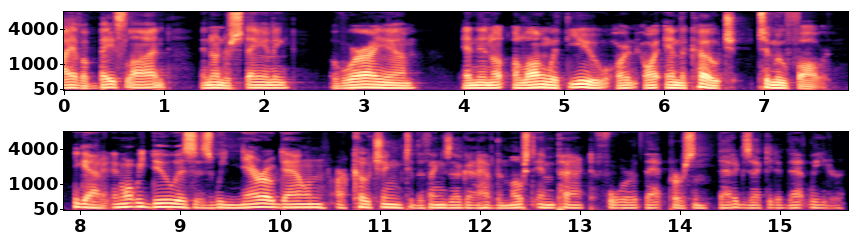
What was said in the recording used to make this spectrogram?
I have a baseline and understanding of where I am, and then along with you or, or and the coach to move forward. You got it. And what we do is is we narrow down our coaching to the things that are going to have the most impact for that person, that executive, that leader.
